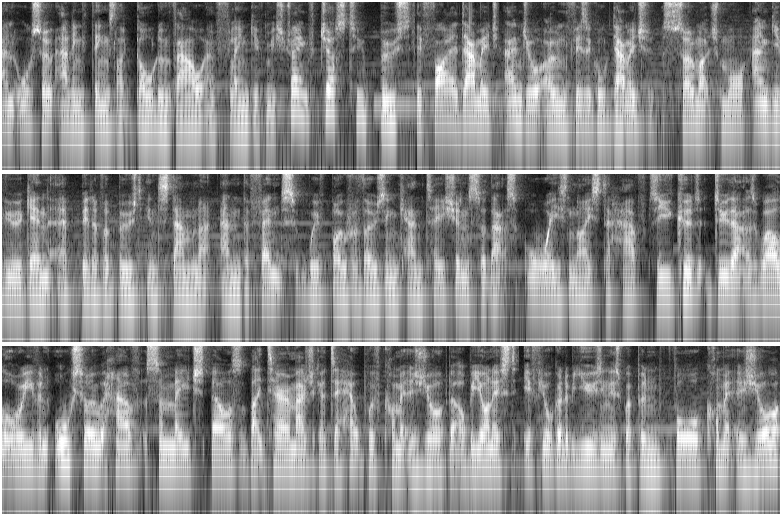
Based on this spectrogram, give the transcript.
and also adding things like Golden Vow and Flame Give Me Strength just to boost the fire damage and your own physical damage so much more, and give you again a bit of a boost in stamina and defense with both of those incantations, so that's always nice to have. So you could do that as well, or even also have some mage spells like Terra Magica to help with Comet Azure, but I'll be honest, if you're going to be using this weapon for Comet Azure,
